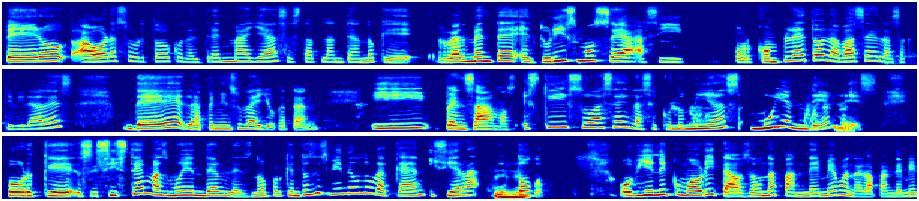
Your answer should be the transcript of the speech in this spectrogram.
Pero ahora sobre todo con el tren Maya se está planteando que realmente el turismo sea así por completo la base de las actividades de la península de Yucatán. Y pensábamos, es que eso hace las economías muy endebles, porque sistemas muy endebles, ¿no? Porque entonces viene un huracán y cierra todo. O viene como ahorita, o sea, una pandemia, bueno, la pandemia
